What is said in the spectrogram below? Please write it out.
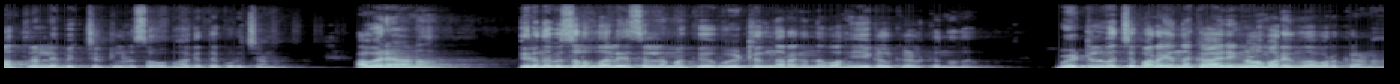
മാത്രം ലഭിച്ചിട്ടുള്ള ഒരു സൗഭാഗ്യത്തെക്കുറിച്ചാണ്. അവരാണ് തിരുനബി സല്ലു അലൈഹി സ്വലമക്ക് വീട്ടിൽ നിന്നിറങ്ങുന്ന വഹികൾ കേൾക്കുന്നത്. വീട്ടിൽ വെച്ച് പറയുന്ന കാര്യങ്ങളും അറിയുന്നത് അവർക്കാണ്.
